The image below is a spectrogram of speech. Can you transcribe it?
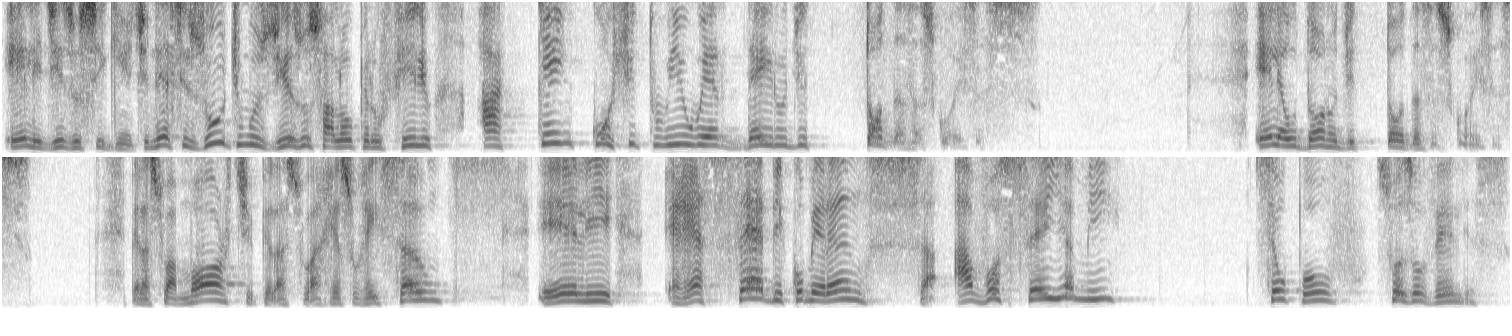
ele diz o seguinte: Nesses últimos dias nos falou pelo Filho, a quem constituiu o herdeiro de todas as coisas. Ele é o dono de todas as coisas. Pela sua morte, pela sua ressurreição, ele recebe como herança a você e a mim, seu povo, suas ovelhas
